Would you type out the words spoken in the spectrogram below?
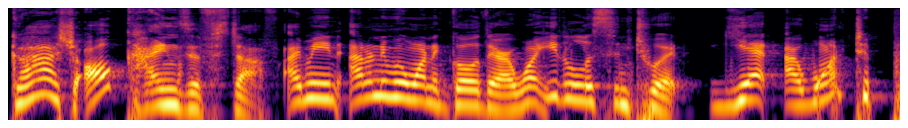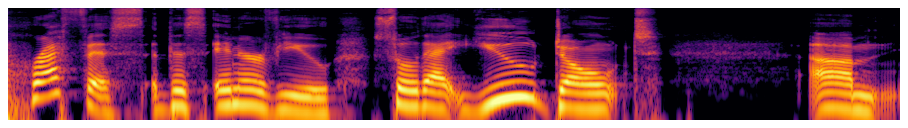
gosh, all kinds of stuff. I mean, I don't even want to go there. I want you to listen to it. Yet, I want to preface this interview so that you don't um,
